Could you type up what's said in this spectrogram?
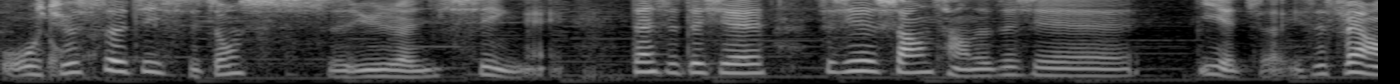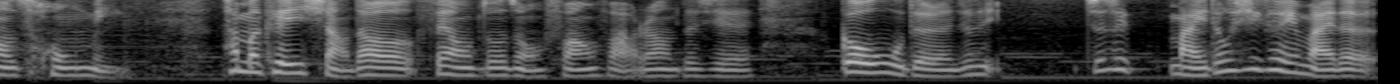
我觉得设计始终始于人性哎，但是这些这些商场的这些业者也是非常聪明，他们可以想到非常多种方法，让这些购物的人就是就是买东西可以买的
